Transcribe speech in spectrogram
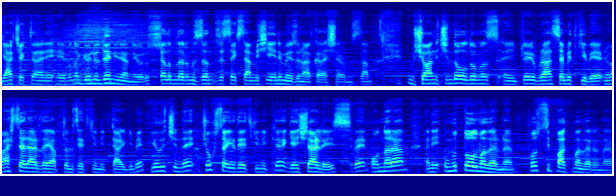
Gerçekten hani e, buna gönülden inanıyoruz. Alımlarımızın %85'i yeni mezun arkadaşlarımızdan. Şu an içinde olduğumuz e, Employer Brand Summit gibi, üniversitelerde yaptığımız etkinlikler gibi yıl içinde çok sayıda etkinlikle gençlerleyiz ve onlara hani umutlu olmalarını, pozitif bakmalarını,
